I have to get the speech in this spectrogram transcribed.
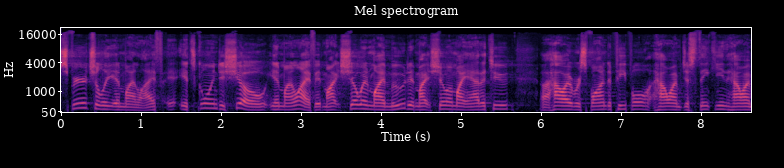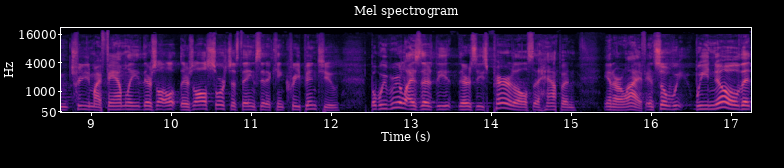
spiritually in my life, it's going to show in my life. It might show in my mood, it might show in my attitude, uh, how I respond to people, how I'm just thinking, how I'm treating my family. There's all, there's all sorts of things that it can creep into. But we realize there's, the, there's these parallels that happen in our life. And so we, we know that,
